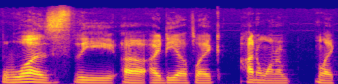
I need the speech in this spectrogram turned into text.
was the uh, idea of like I don't want to like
